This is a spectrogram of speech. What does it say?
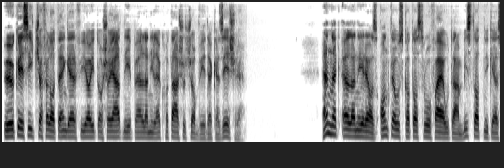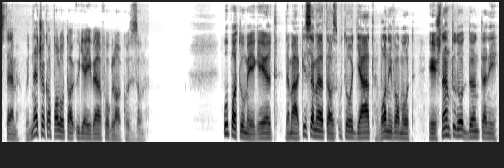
Ő készítse fel a tengerfiait a saját nép elleni leghatásosabb védekezésre? Ennek ellenére az Anteus katasztrófája után biztatni kezdtem, hogy ne csak a palota ügyeivel foglalkozzon. Upatu még élt, de már kiszemelte az utódját, Vanivamot, és nem tudott dönteni,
